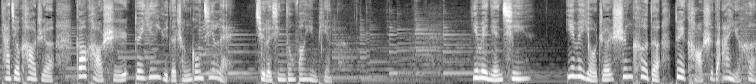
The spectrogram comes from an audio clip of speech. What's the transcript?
他就靠着高考时对英语的成功积累，去了新东方应聘了。因为年轻，因为有着深刻的对考试的爱与恨，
